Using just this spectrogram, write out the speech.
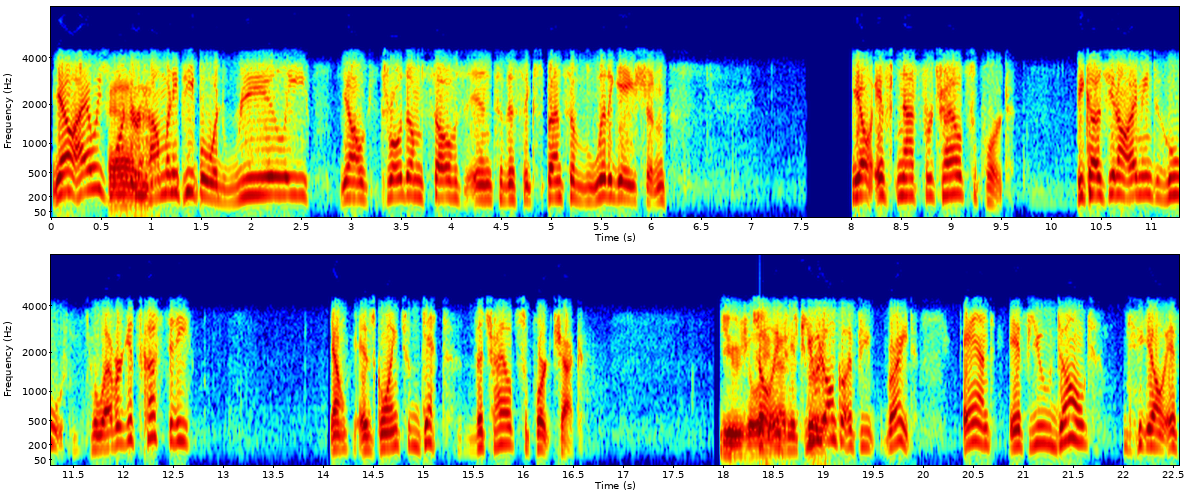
You know, I always wonder how many people would really, you know, throw themselves into this expensive litigation, you know, if not for child support. Because, you know, I mean, who whoever gets custody, you know, is going to get the child support check. Usually, so if, if you true. don't go, if you right, and if you don't, you know, if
